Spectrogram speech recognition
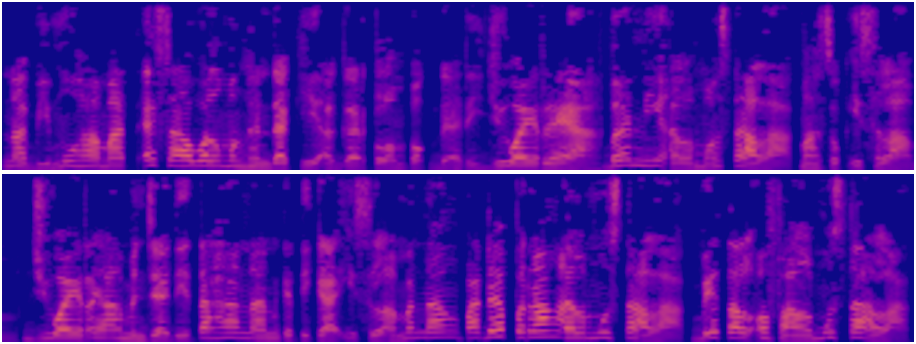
Nabi Muhammad SAW menghendaki agar kelompok dari Juwaireah, Bani al-Mustalak, masuk Islam. Juwaireah menjadi tahanan ketika Islam menang pada Perang al-Mustalak, Battle of al-Mustalak.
